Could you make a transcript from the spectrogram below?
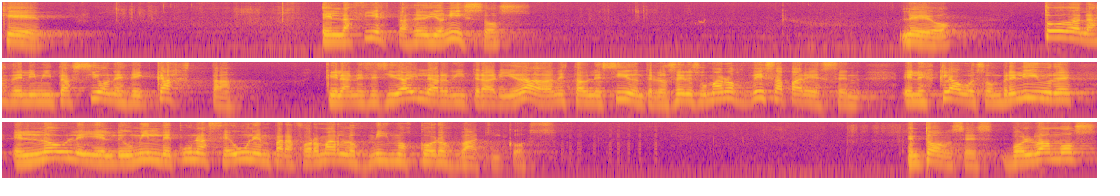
que en las fiestas de Dionisos, leo, todas las delimitaciones de casta que la necesidad y la arbitrariedad han establecido entre los seres humanos desaparecen. El esclavo es hombre libre, el noble y el de humilde cuna se unen para formar los mismos coros báquicos. Entonces, volvamos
